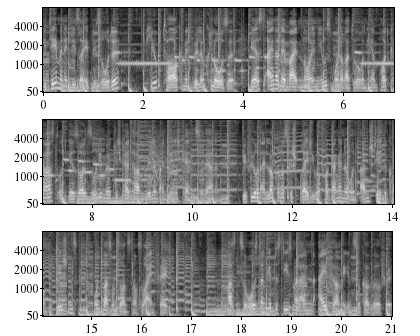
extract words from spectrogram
Die Themen in dieser Episode Cube Talk mit Willem Klose. Er ist einer der beiden neuen News-Moderatoren hier im Podcast und ihr sollt so die Möglichkeit haben, Willem ein wenig kennenzulernen. Wir führen ein lockeres Gespräch über vergangene und anstehende Competitions und was uns sonst noch so einfällt. Passend zu Ostern gibt es diesmal einen eiförmigen Zuckerwürfel,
